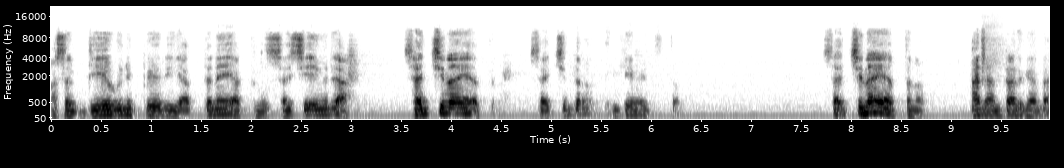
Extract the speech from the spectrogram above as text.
అసలు దేవుని పేరు ఎత్తనే ఎత్తను. ససేమిరా? సచ్చినా ఎత్తను. సచ్చిన తర్వాత ఇంకేమెత్తుతాం సచ్చినా ఎత్తనం అని అంటారు కదా.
